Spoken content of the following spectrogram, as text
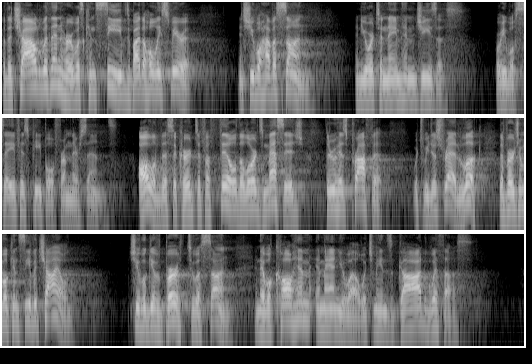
for the child within her was conceived by the Holy Spirit, and she will have a son, and you are to name him Jesus, for he will save his people from their sins. All of this occurred to fulfill the Lord's message through his prophet, which we just read. Look, the virgin will conceive a child, she will give birth to a son and they will call him Emmanuel, which means God with us.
